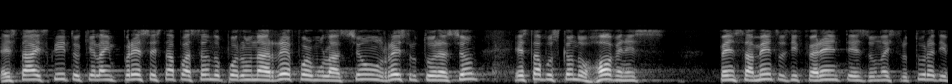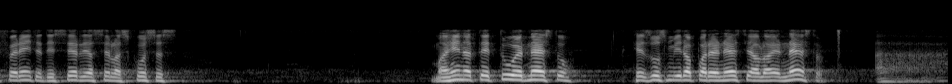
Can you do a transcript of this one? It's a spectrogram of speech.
está escrito que a empresa está passando por uma reformulação, reestruturação, está buscando jovens, pensamentos diferentes, uma estrutura diferente de ser e fazer as coisas. Imagínate tu, Ernesto. Jesus mira para Ernesto e fala: Ernesto, ah,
